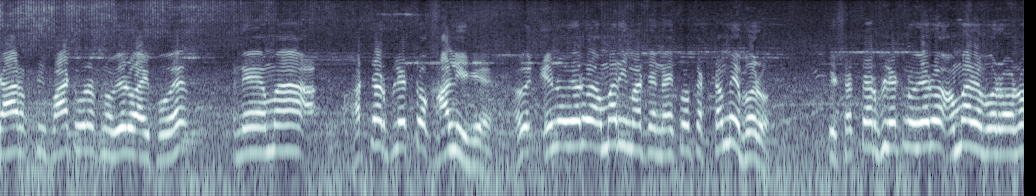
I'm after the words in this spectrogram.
ચારથી પાંચ વર્ષનો વેરો આપ્યો છે. અને એમાં સત્તર પ્લેટ તો ખાલી છે. હવે એનો વેરો અમારી માટે નાખ્યો કે તમે ભરો. એ સત્તર પ્લેટનો વેરો અમારે ભરવાનો.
